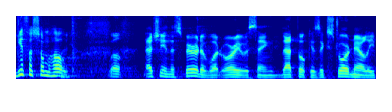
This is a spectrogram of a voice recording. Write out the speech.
give us some hope. Well, actually, in the spirit of what Rory was saying, that book is extraordinarily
